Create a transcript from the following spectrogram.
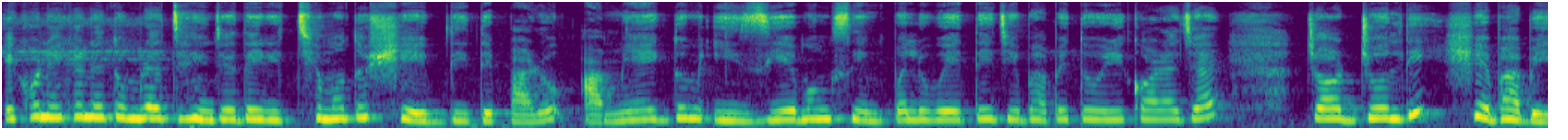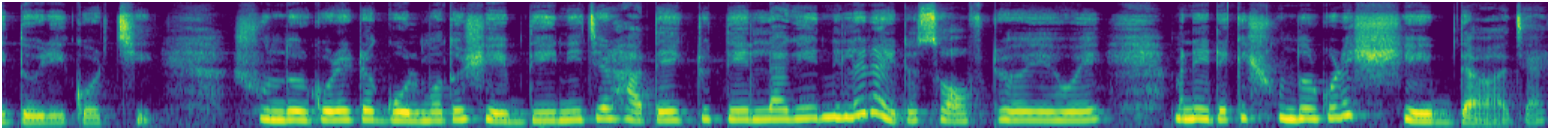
এখন এখানে তোমরা নিজেদের ইচ্ছে মতো শেপ দিতে পারো। আমি একদম ইজি এবং সিম্পল ওয়েতে যেভাবে তৈরি করা যায়, চট জলদি সেভাবেই তৈরি করছি। সুন্দর করে একটা গোল মতো শেপ দিয়ে নিচে আর হাতে একটু তেল লাগিয়ে নিলে না এটা সফট হয়ে হয়ে মানে এটাকে সুন্দর করে শেপ দেওয়া যায়।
